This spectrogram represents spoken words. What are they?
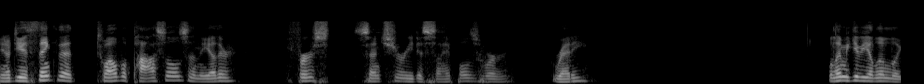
You know, do you think the 12 apostles and the other first century disciples were ready? Well, let me give you a little a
